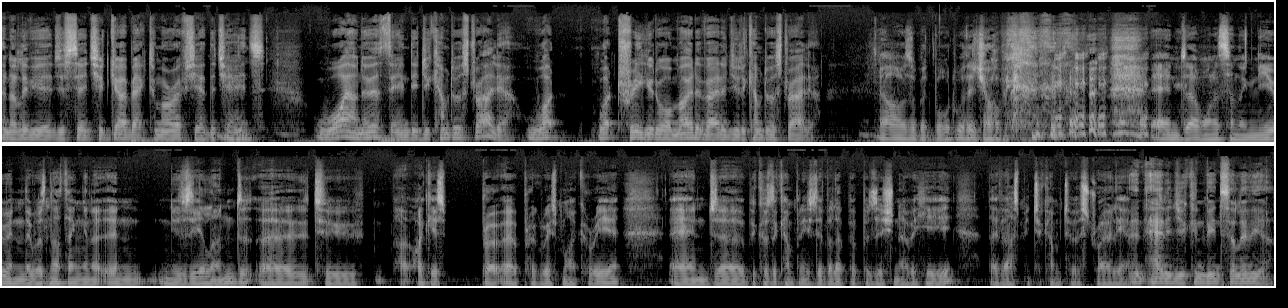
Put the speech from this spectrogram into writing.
and Olivia just said she'd go back tomorrow if she had the mm-hmm. chance. Mm-hmm. Why on earth then did you come to Australia? What what triggered or motivated you to come to Australia? Oh, I was a bit bored with the job, and I wanted something new. And there was nothing in, in New Zealand uh, to, I guess, pro, uh, progress my career. And uh, because the company's developed a position over here, they've asked me to come to Australia. And how did you convince Olivia?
